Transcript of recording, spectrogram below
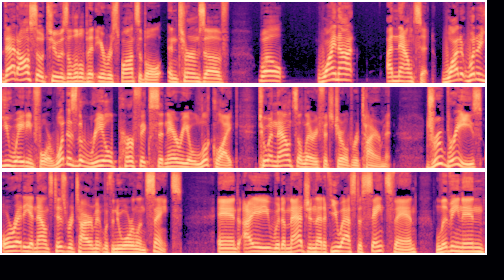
that also too is a little bit irresponsible in terms of, well, why not announce it. What what are you waiting for? What does the real perfect scenario look like to announce a Larry Fitzgerald retirement? Drew Brees already announced his retirement with the New Orleans Saints. And I would imagine that if you asked a Saints fan living in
